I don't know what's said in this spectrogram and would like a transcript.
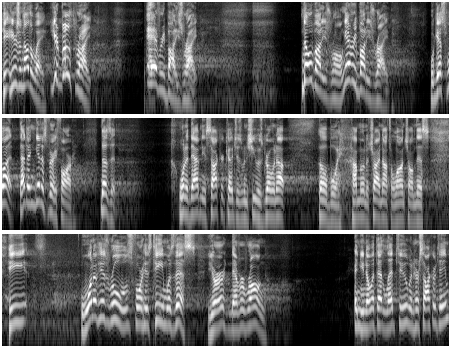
Here's another way. You're both right. Everybody's right. Nobody's wrong. Everybody's right. Well, guess what? That doesn't get us very far, does it? One of Dabney's soccer coaches when she was growing up, oh boy, I'm going to try not to launch on this. He, one of his rules for his team was this you're never wrong. And you know what that led to in her soccer team?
